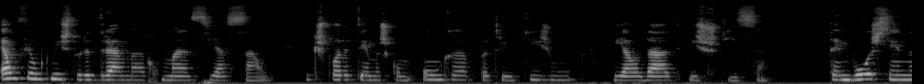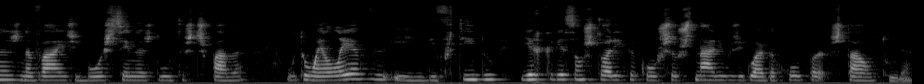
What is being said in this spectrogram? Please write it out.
É um filme que mistura drama, romance e ação e que explora temas como honra, patriotismo, lealdade e justiça. tem boas cenas navais e boas cenas de lutas de espada. O tom é leve e divertido e a recriação histórica com os seus cenários e guarda-roupa está à altura.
